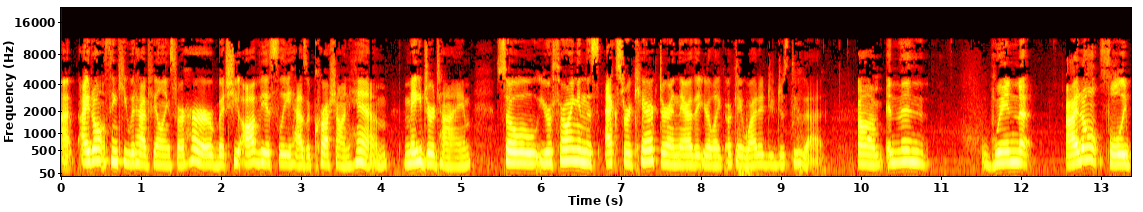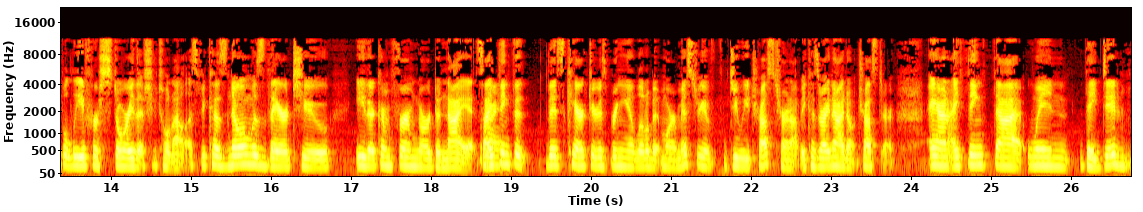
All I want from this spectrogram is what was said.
I I don't think he would have feelings for her, but she obviously has a crush on him, major time. So you're throwing in this extra character in there that you're like, okay, why did you just do that? Um, and then when I don't fully believe her story that she told Alice because no one was there to either confirm nor deny it. So I think that this character is bringing a little bit more mystery of do we trust her or not? Because right now I don't trust her. And I think that when they did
